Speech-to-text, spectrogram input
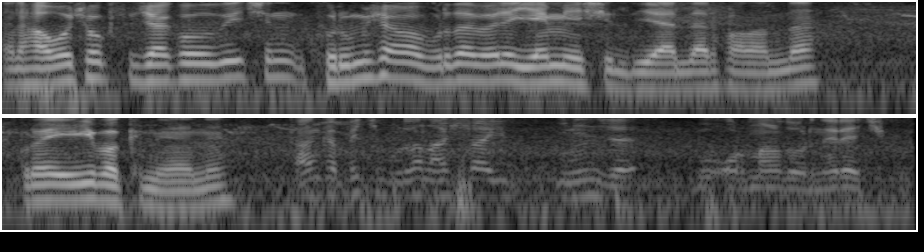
hani hava çok sıcak olduğu için kurumuş ama burada böyle yemyeşil yerler falan da. Buraya iyi bakın yani. Kanka peki buradan aşağı inince bu ormana doğru nereye çıkıyor?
